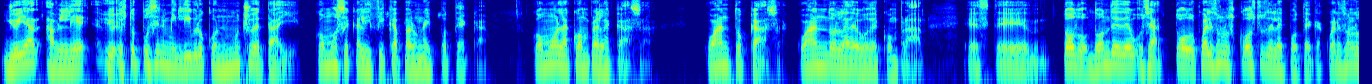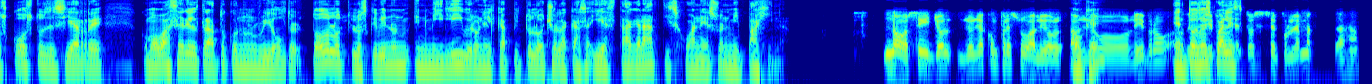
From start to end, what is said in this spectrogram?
Yo ya hablé, esto puse en mi libro con mucho detalle, cómo se califica para una hipoteca, cómo la compra la casa, cuánto casa, cuándo la debo de comprar, este, todo, dónde debo, o sea, todo, cuáles son los costos de la hipoteca, cuáles son los costos de cierre, cómo va a ser el trato con un realtor. Todo lo, lo escribí en, en, mi libro, en el capítulo 8 de la casa, y está gratis, Juan, eso en mi página. No, sí, yo, yo ya compré su audio, libro. Entonces, ¿cuál es? Entonces, el problema. Ajá.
